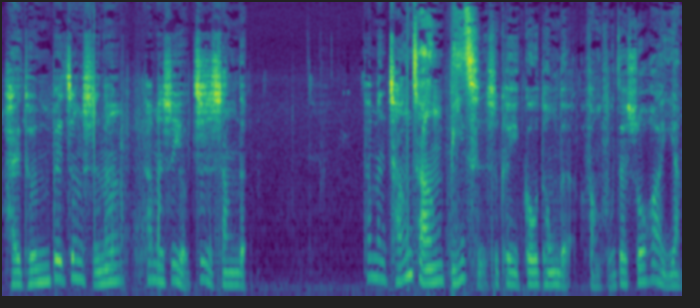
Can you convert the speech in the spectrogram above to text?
海豚被证实呢，他们是有智商的。 他们常常彼此是可以沟通的，仿佛在说话一样。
